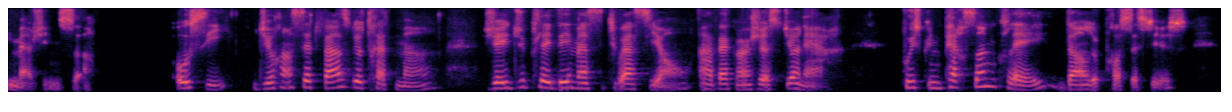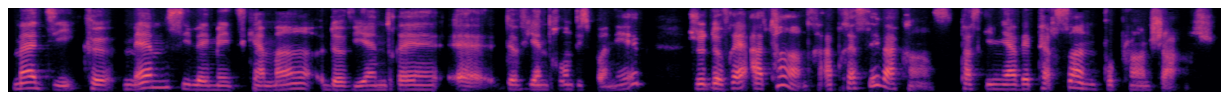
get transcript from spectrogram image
Imagine ça. Aussi, durant cette phase de traitement, j'ai dû plaider ma situation avec un gestionnaire, puisqu'une personne clé dans le processus m'a dit que même si les médicaments deviendraient, euh, deviendront disponibles, je devrais attendre après ces vacances parce qu'il n'y avait personne pour prendre charge.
